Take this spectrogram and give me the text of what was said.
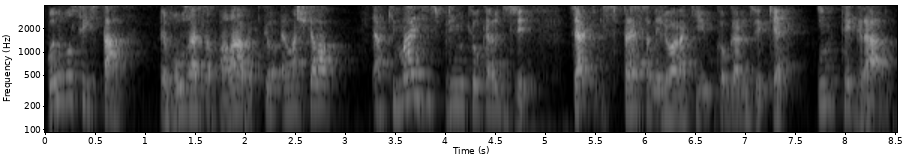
quando você está, eu vou usar essa palavra porque eu acho que ela é a que mais exprime o que eu quero dizer, certo? Expressa melhor aqui o que eu quero dizer, que é integrado.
